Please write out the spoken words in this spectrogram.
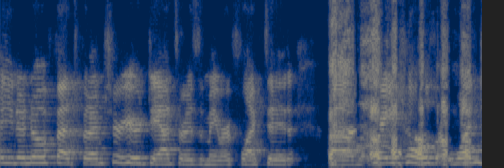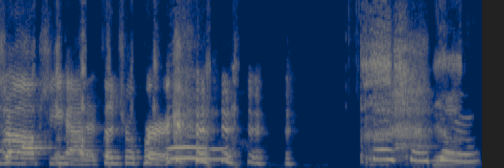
you know, no offense, but I'm sure your dance resume reflected um, Rachel's one job she had at Central Perk. That's so Yeah. true.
